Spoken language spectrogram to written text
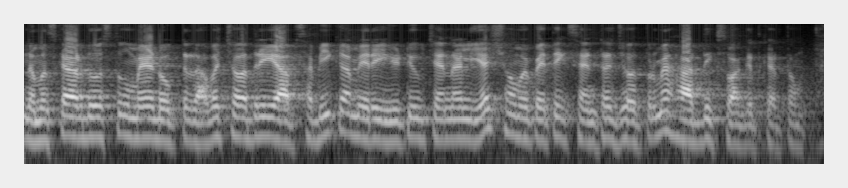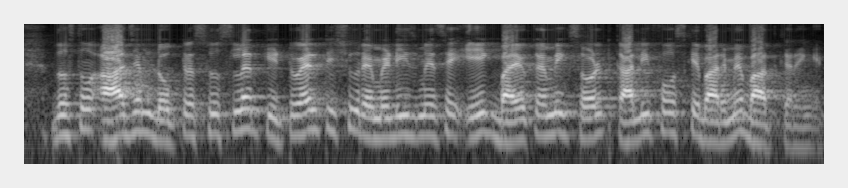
नमस्कार दोस्तों, मैं डॉक्टर रावत चौधरी, आप सभी का मेरे YouTube channel Yash homeopathic centre Jodhpur में हार्दिक स्वागत करता हूँ। दोस्तों, आज हम डॉक्टर सुसलर की 12 टिश्यू रेमेडीज में से एक बायोकेमिक सॉल्ट कालीफोस के बारे में बात करेंगे।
